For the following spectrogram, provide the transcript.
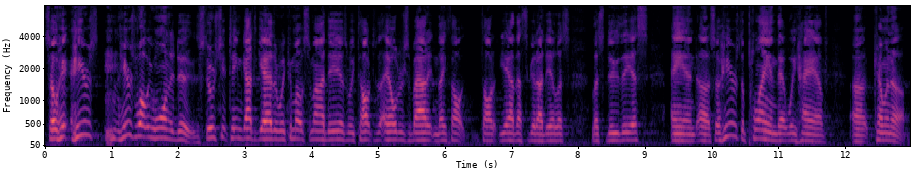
So here's, here's what we want to do. The stewardship team got together. We come up with some ideas. We talked to the elders about it, and they thought, thought yeah, that's a good idea. Let's, let's do this. And uh, so here's the plan that we have uh, coming up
